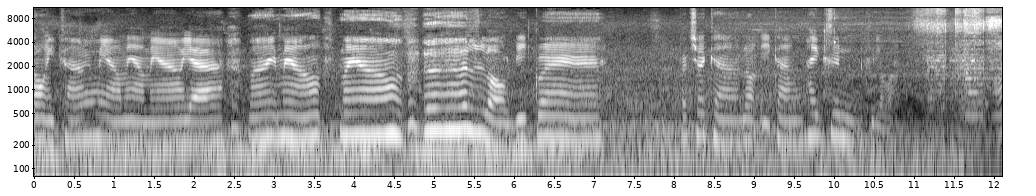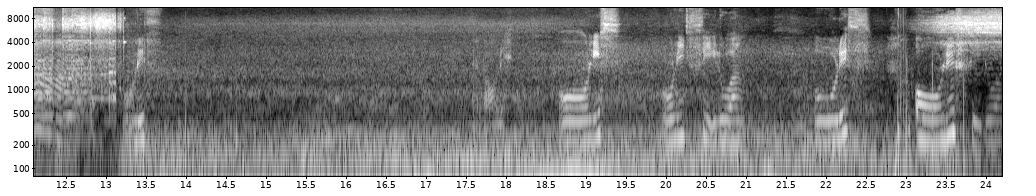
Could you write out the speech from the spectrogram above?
ลองอีกครั้งแมวแมวแมวอย่าไม่แมวแมวเออหลอกดีกว่าพักช่วยค่ะลองอีกครั้งให้ขึ้นคืออะไรวะอ่าโอลิสลองดิโอลิสโอลิสสีดวงโอลิสโอลิสสีดวง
